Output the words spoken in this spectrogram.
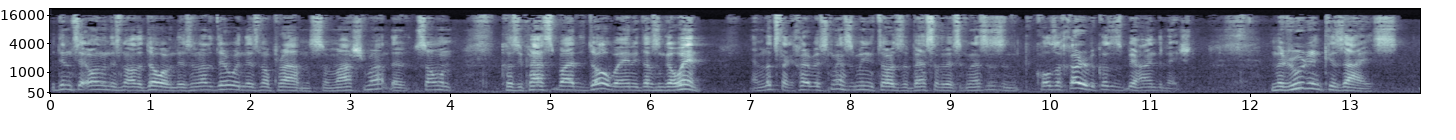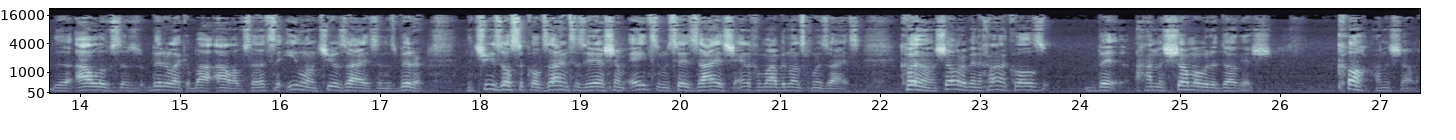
We didn't say only oh, when there's no other door, when there's another door, when there's no problem. So mashma that someone because he passes by the doorway and he doesn't go in. And it looks like a Chayr Knesset, meaning towards the best of the Knesset, and calls a Chayr because it's behind the nation. Merurin Kazayas. The olives are bitter like about olives. So that's the Elon, tree of Zayas, and it's bitter. The tree is also called Zayin. It says Hashem Eitz, and it says Zayas, She'en Chamar Ben Lons Kmo Zayas. Kohen Hanashama, Rabbi Nechana calls Hanashama with a dogish. Ko Hanashama.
